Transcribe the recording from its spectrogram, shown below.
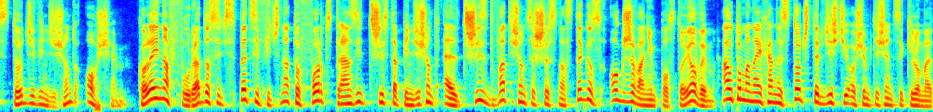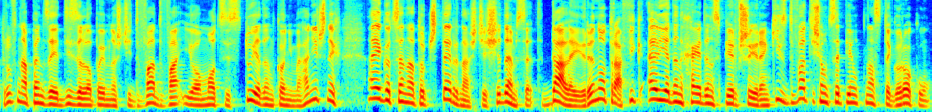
198. Kolejna fura, dosyć specyficzna, to Ford Transit 350 L3 z 2016 z ogrzewaniem postojowym. Auto ma najechane 148 tysięcy kilometrów, napędza je diesel o pojemności 2.2 i o mocy 101 koni mechanicznych, a jego cena to 14 700. Dalej Renault Trafic L1 H1 z pierwszej ręki z 2015 roku.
